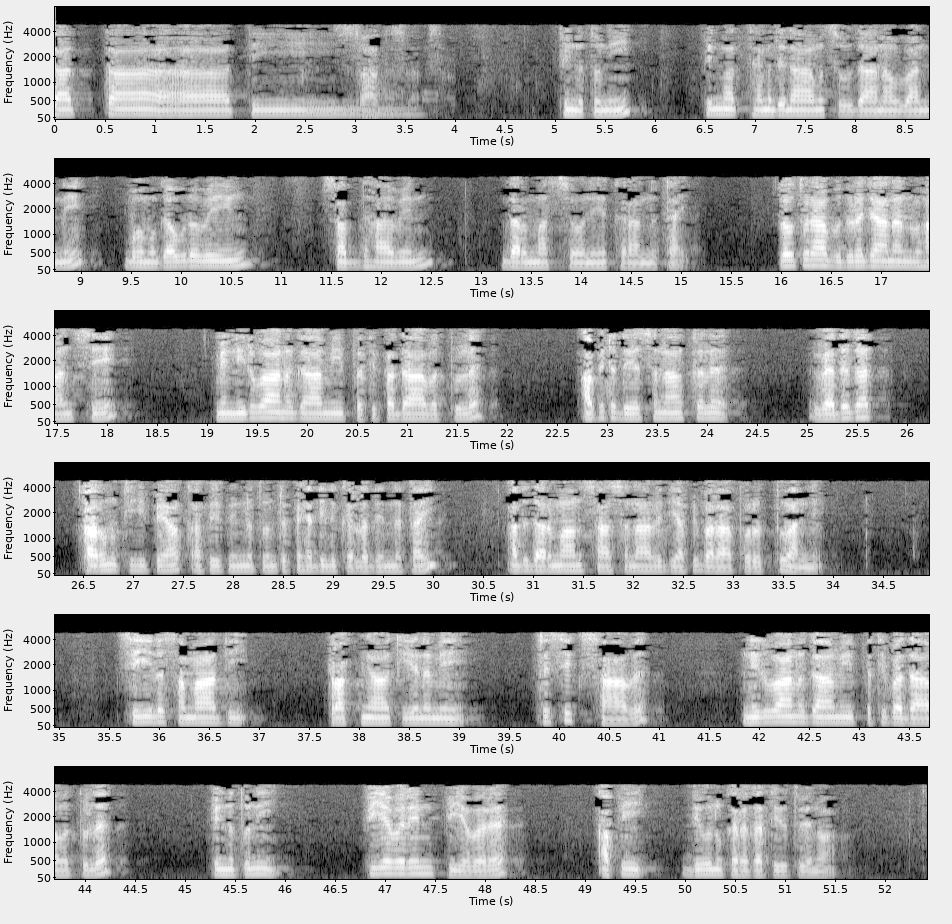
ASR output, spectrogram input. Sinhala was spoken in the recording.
සත්තාති. සාදු පින්තුනි පින්වත් හැමදෙනාම සූදානම් වන්නේ බොහොම ගෞරවයෙන් ශ්‍රද්ධාවෙන් ධර්ම ශ්‍රවණය කරන්නටයි. ලෞතර බුදුරජාණන් වහන්සේ මේ නිර්වාණගාමී ප්‍රතිපදාව තුළ අපිට දේශනා කළ වැදගත් කරුණු කිහිපයක් අපේ පින්නතුන්ට පැහැදිලි කරලා දෙන්නටයි අද ධර්මානුශාසනාවේදී අපි බලාපොරොත්තු වෙන්නේ. සීල සමාධි ප්‍රඥා කියන මේ ත්‍රිශික්ෂාව නිර්වාණගාමී ප්‍රතිපදාව තුළ පින්නතුනි පියවරෙන් පියවර අපි දියුණු කරගත යුතු වෙනවා.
